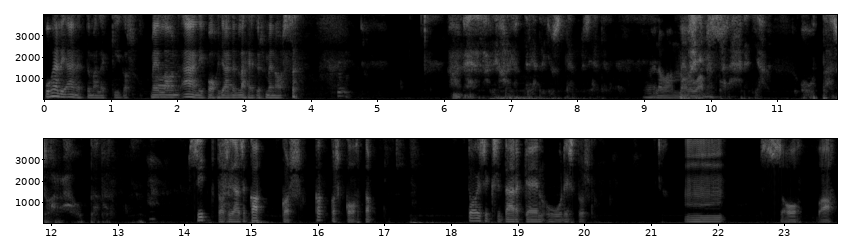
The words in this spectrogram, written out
Puhelin äänettömälle, kiitos. Meillä on äänipohjainen lähetys menossa. Harjoittelijat on just tämmöisiä. että Aina vaan melua. Puhelimessa äänet ja huuttaa suoraan huuttaa. tuolla. Sitten tosiaan se kakkos, kakkoskohta. Toisiksi tärkein uudistus. Mm, sohva.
